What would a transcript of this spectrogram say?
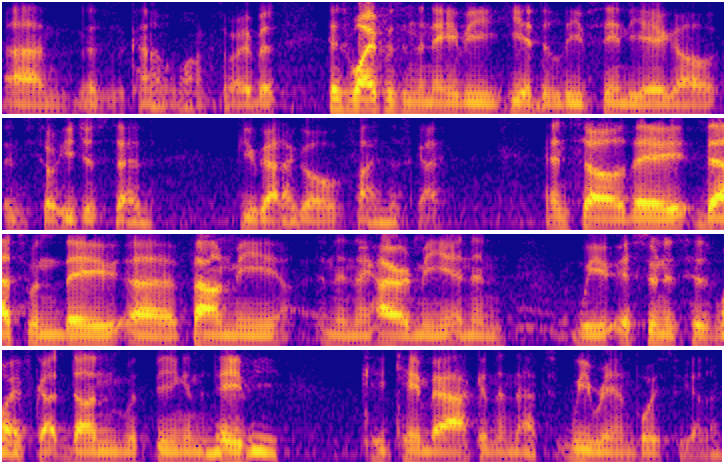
um, this is kind of a long story, but his wife was in the Navy. He had to leave San Diego. And so he just said, you got to go find this guy. And so they, that's when they uh, found me, and then they hired me, and then we, as soon as his wife got done with being in the Navy, he came back, and then that's we ran Voice together.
